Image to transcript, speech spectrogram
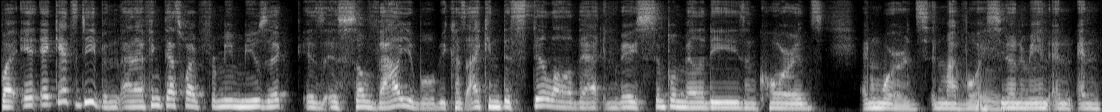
but it, it gets deep and, and I think that's why for me music is is so valuable because I can distill all of that in very simple melodies and chords and words in my voice. Mm. You know what I mean? And and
